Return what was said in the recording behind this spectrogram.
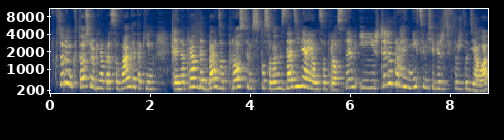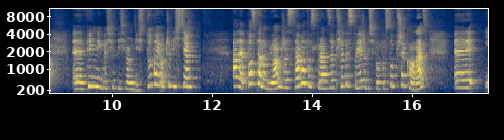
w którym ktoś robi naprasowankę takim e, naprawdę bardzo prostym sposobem, zadziwiająco prostym i szczerze trochę nie chce mi się wierzyć w to, że to działa. E, filmik wyświetli się Wam gdzieś tutaj oczywiście, ale postanowiłam, że sama to sprawdzę, przetestuję, żeby się po prostu przekonać. E, I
